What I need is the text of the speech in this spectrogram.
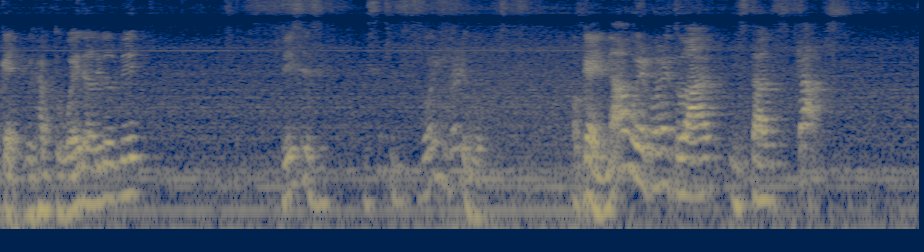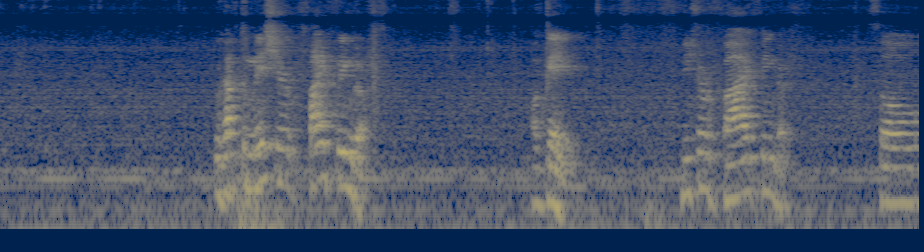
okay, we have to wait a little bit. This is this is going very good. Okay, now we're going to add install straps. We have to measure five fingers. Okay, measure five fingers. So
